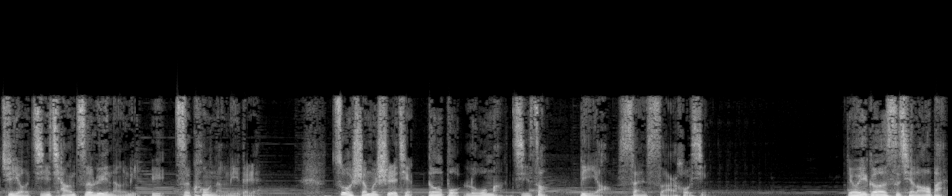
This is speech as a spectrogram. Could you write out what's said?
具有极强自律能力与自控能力的人。做什么事情都不鲁莽急躁，必要三思而后行。有一个私企老板，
